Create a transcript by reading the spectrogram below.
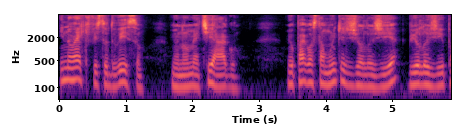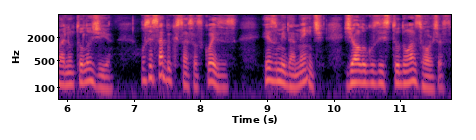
e não é que fiz tudo isso? Meu nome é Tiago. Meu pai gosta muito de geologia, biologia e paleontologia. Você sabe o que são essas coisas? Resumidamente, geólogos estudam as rochas,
